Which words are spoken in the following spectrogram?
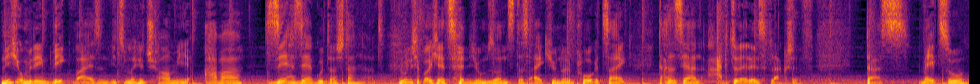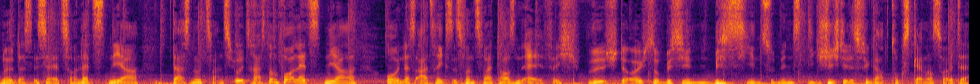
Nicht unbedingt wegweisend, wie zum Beispiel Xiaomi, aber sehr, sehr guter Standard. Nun, ich habe euch jetzt nicht umsonst das IQ 9 Pro gezeigt. Das ist ja ein aktuelles Flaggschiff. Das Meizu, ne, das ist ja jetzt vom letzten Jahr, das Note 20 Ultra ist vom vorletzten Jahr und das Atrix ist von 2011. Ich möchte euch so ein bisschen, ein bisschen zumindest die Geschichte des Fingerabdruckscanners heute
